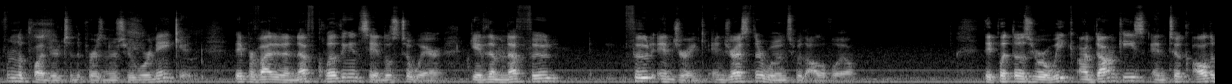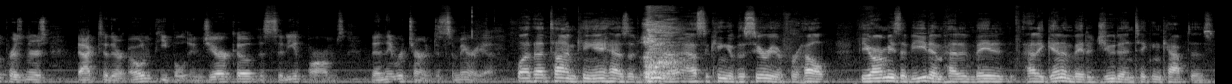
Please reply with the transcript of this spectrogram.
from the plunder to the prisoners who were naked. They provided enough clothing and sandals to wear, gave them enough food food and drink, and dressed their wounds with olive oil. They put those who were weak on donkeys and took all the prisoners back to their own people in Jericho, the city of palms. Then they returned to Samaria. Well, at that time, King Ahaz of Judah asked the king of Assyria for help. The armies of Edom had invaded, had again invaded Judah and taken captives.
